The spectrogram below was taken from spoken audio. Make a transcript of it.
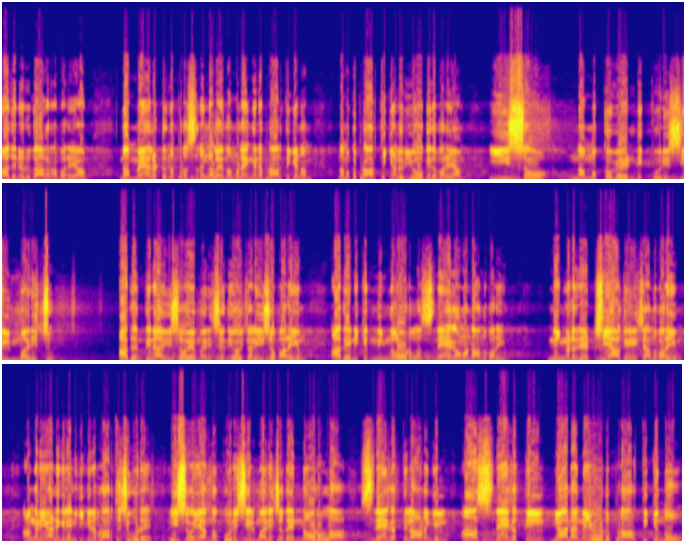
അതിനൊരു ഉദാഹരണം പറയാം. നമ്മെ അലട്ടുന്ന പ്രശ്നങ്ങളെ നമ്മൾ എങ്ങനെ പ്രാർത്ഥിക്കണം? നമുക്ക് പ്രാർത്ഥിക്കാനുള്ള ഒരു യോഗ്യത പറയാം. ഈശോ നമുക്ക് വേണ്ടി കുരിശിൽ മരിച്ചു. അതെന്തിനാ ഈശോയെ മരിച്ചെന്ന് ചോദിച്ചാൽ ഈശോ പറയും അതെനിക്ക് നിങ്ങളോടുള്ള സ്നേഹം കൊണ്ടാന്ന് പറയും. നിങ്ങളുടെ രക്ഷ ആഗ്രഹിച്ചാന്ന് പറയും. അങ്ങനെയാണെങ്കിൽ എനിക്ക് ഇങ്ങനെ പ്രാർത്ഥിച്ചുകൂടെ? ഈശോയെ അങ്ങ് കുരിശിൽ മരിച്ചത് എന്നോടുള്ള സ്നേഹത്തിലാണെങ്കിൽ ആ സ്നേഹത്തിൽ ഞാൻ അങ്ങയോട് പ്രാർത്ഥിക്കുന്നു.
